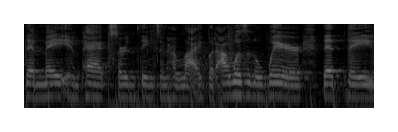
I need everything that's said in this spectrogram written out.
that may impact certain things in her life, but I wasn't aware that they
